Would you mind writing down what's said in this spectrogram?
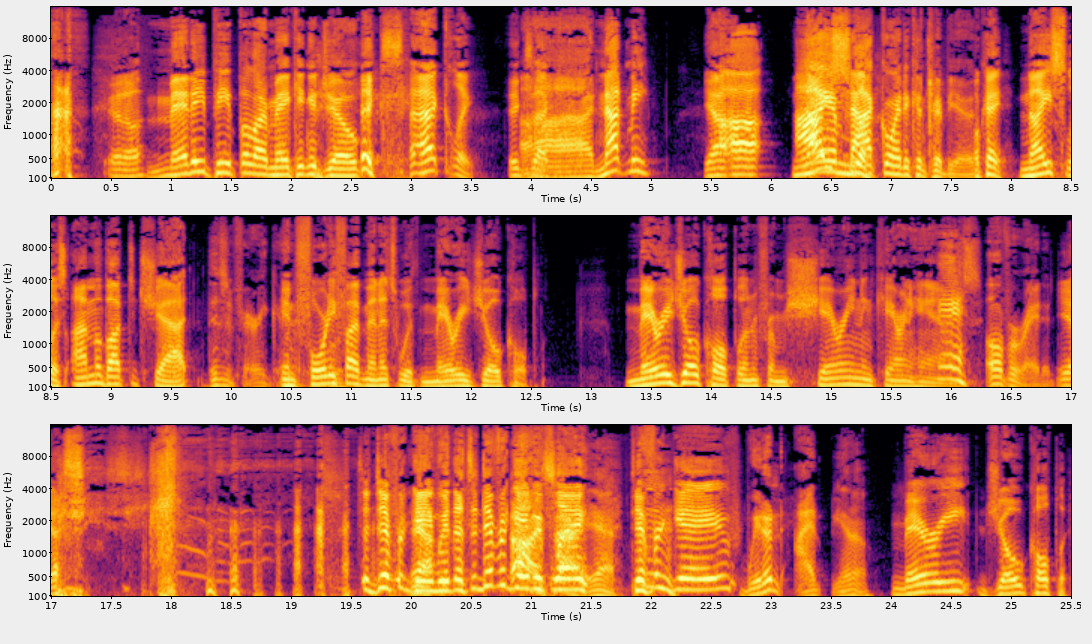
you know, Many people are making a joke. exactly, exactly. Uh, not me. yeah. Uh, I am Nice not going to contribute. okay, nice list. I'm about to chat This is very good. in 45 minutes with Mary Jo Copeland. Mary Jo Copeland from Sharing and Caring Eh, Hands. overrated. Yes. it's a different game. We, that's a different Oh, game we sorry, play. yeah. Different game. We don't. I. You know. Mary Jo Copeland.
